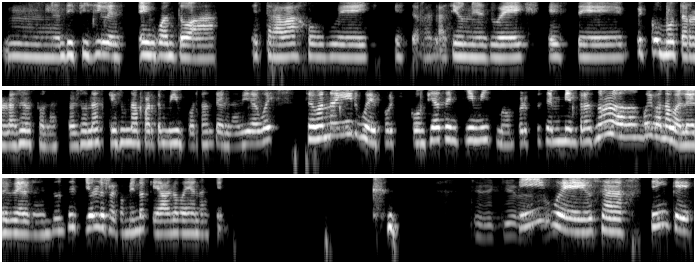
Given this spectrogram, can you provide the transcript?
mm, difíciles en cuanto a el trabajo, güey, este, relaciones, güey, este, cómo te relacionas con las personas, que es una parte muy importante de la vida, güey, se van a ir, güey, porque confías en ti mismo, pero pues mientras no lo hagan, güey, van a valer verga. Entonces yo les recomiendo que ya lo vayan haciendo. Que se quiera, Sí, ¿no? güey, o sea, tienen que,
